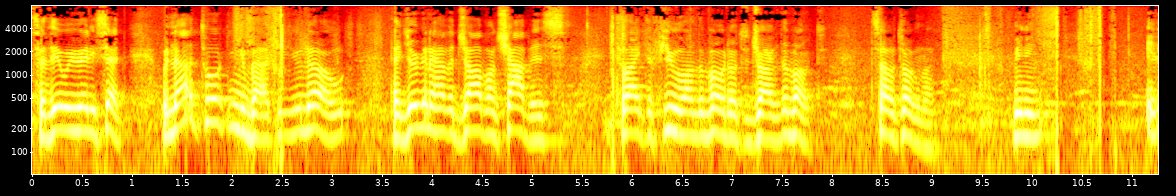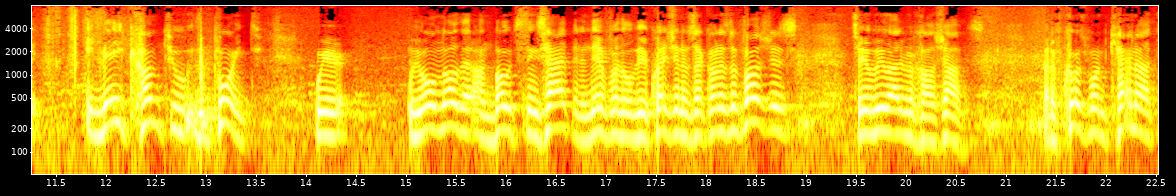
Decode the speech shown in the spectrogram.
So there we already said. We're not talking about when you know that you're going to have a job on Shabbos to light the fuel on the boat or to drive the boat. That's what we're talking about. Meaning, it, it may come to the point where we all know that on boats things happen, and therefore there will be a question of sakonas nefashis, so you'll be allowed to Shabbos. But of course, one cannot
